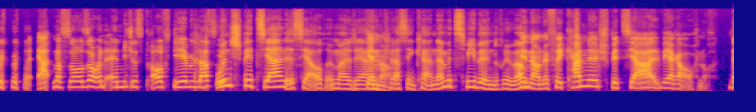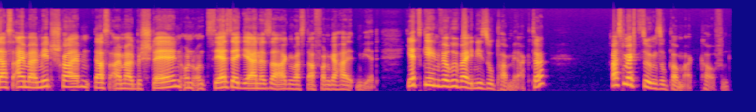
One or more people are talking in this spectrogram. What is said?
Erdnusssoße und ähnliches draufgeben lassen. Und Spezial ist ja auch immer der Genau. Klassiker, ne? Mit Zwiebeln drüber. Genau, eine Frikandel Spezial wäre auch noch. Das einmal mitschreiben, das einmal bestellen und uns sehr, sehr gerne sagen, was davon gehalten wird. Jetzt gehen wir rüber in die Supermärkte. Was möchtest du im Supermarkt kaufen?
